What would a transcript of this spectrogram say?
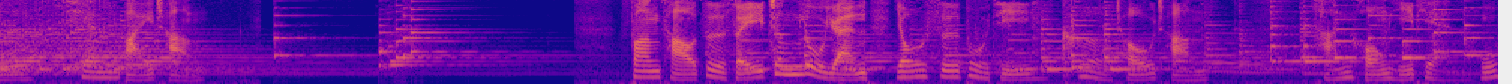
无千百场。芳草自随征路远，游丝不及客愁长。残红一片无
